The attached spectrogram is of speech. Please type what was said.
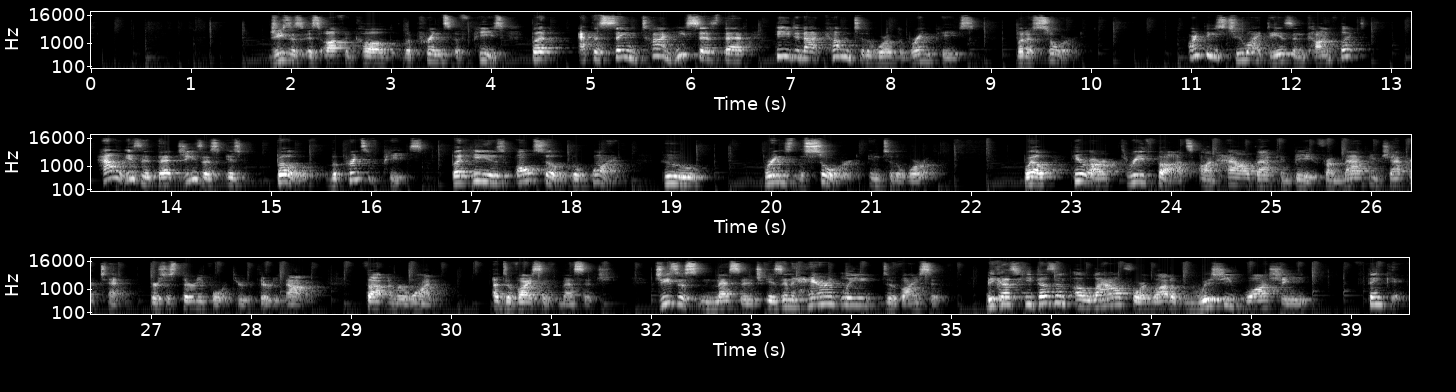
Jesus is often called the Prince of Peace, but at the same time, he says that he did not come into the world to bring peace, but a sword. Aren't these two ideas in conflict? How is it that Jesus is both the Prince of Peace, but he is also the one who brings the sword into the world? Well, here are three thoughts on how that can be from Matthew chapter 10, verses 34 through 39. Thought number one a divisive message. Jesus' message is inherently divisive because he doesn't allow for a lot of wishy washy thinking.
